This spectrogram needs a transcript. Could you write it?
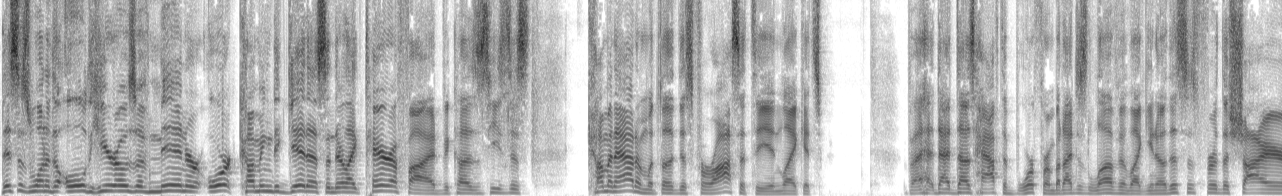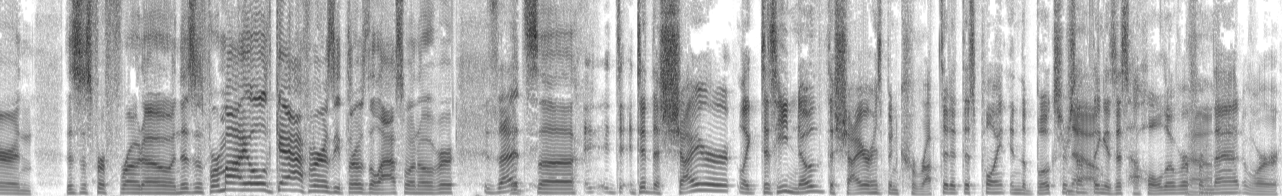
this is one of the old heroes of men or orc coming to get us!" And they're like terrified because he's just coming at him with the, this ferocity, and like it's but that does have to work for him. But I just love him, like you know, this is for the Shire, and this is for Frodo, and this is for my old gaffer. As he throws the last one over, is that it's uh? Did the Shire like? Does he know that the Shire has been corrupted at this point in the books or no. something? Is this a holdover no. from that, or?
